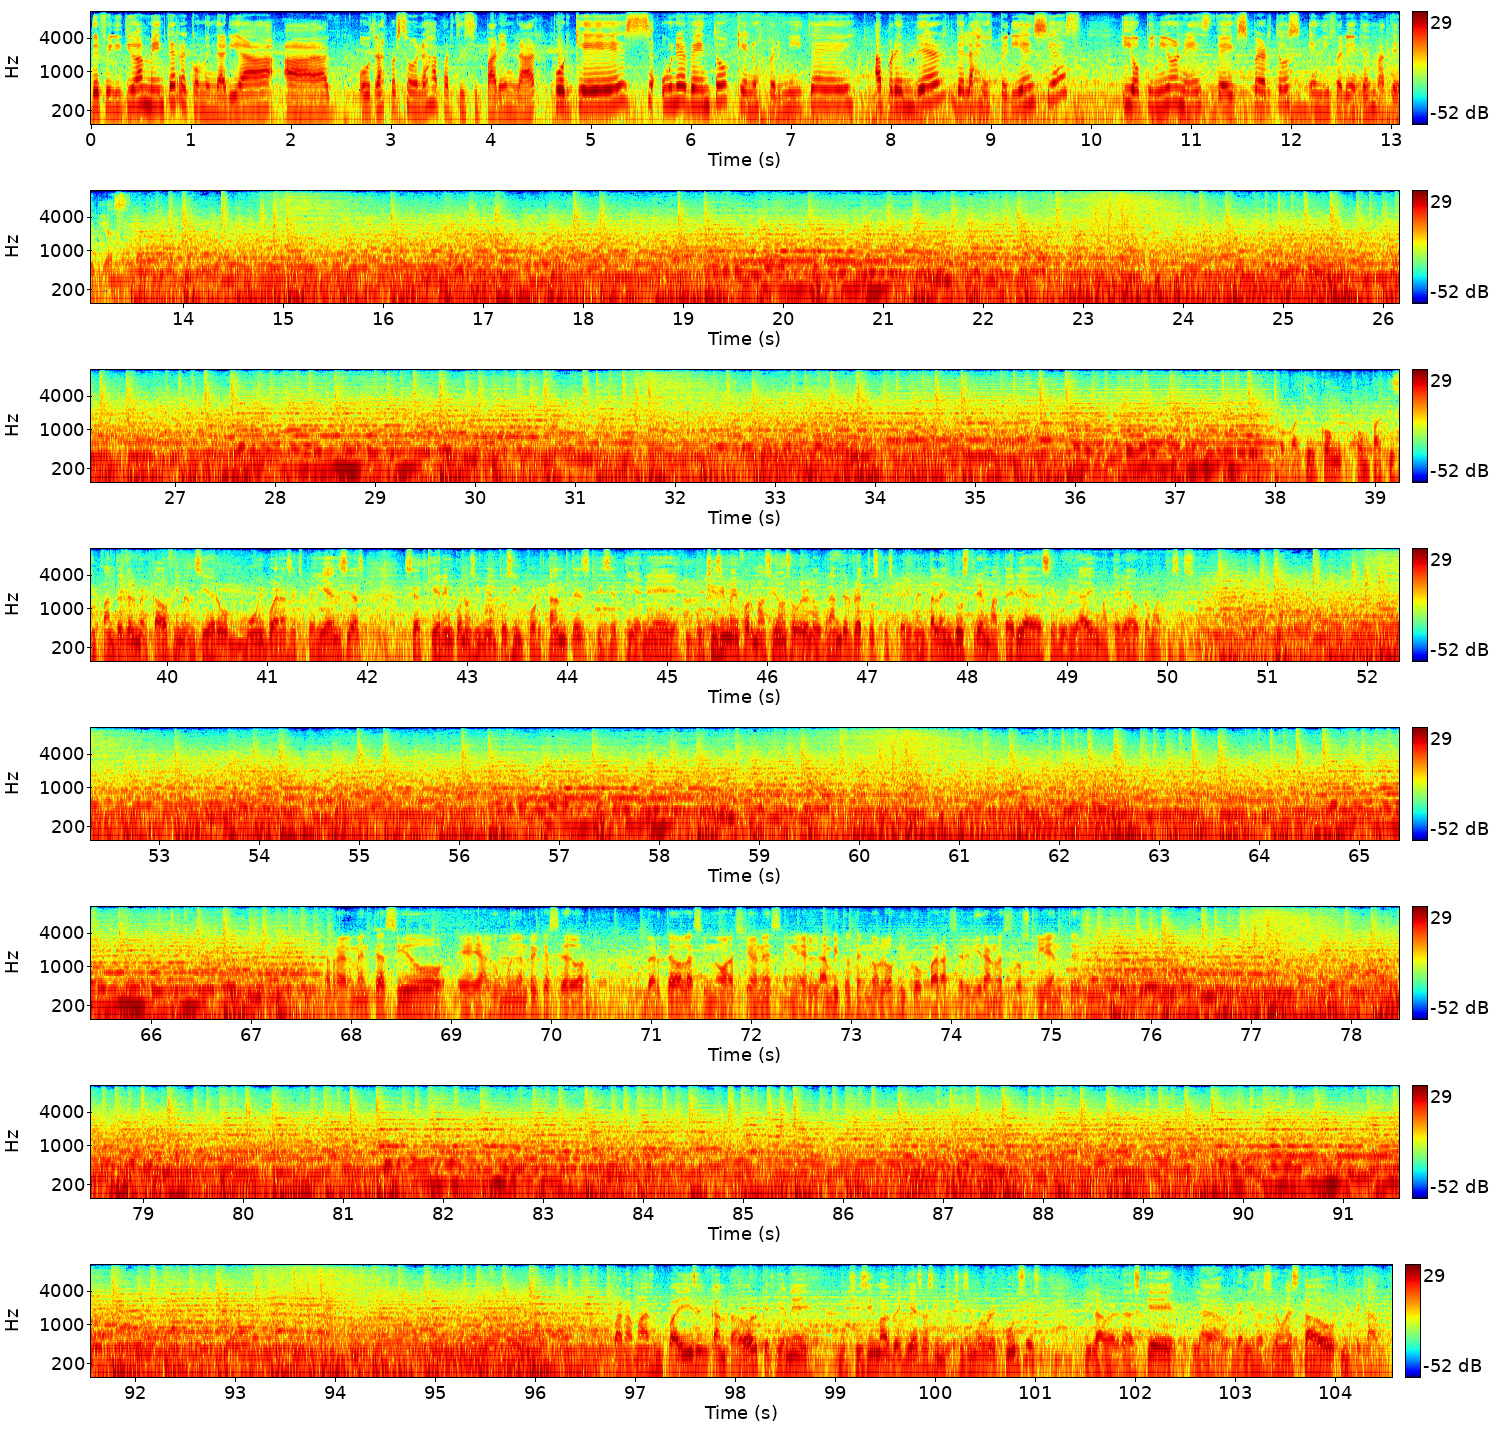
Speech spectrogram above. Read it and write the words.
Definitivamente recomendaría a otras personas a participar en LAR porque es un evento que nos permite aprender de las experiencias y opiniones de expertos en diferentes materias. Con, con, participantes del mercado financiero muy buenas experiencias, se adquieren conocimientos importantes y se tiene muchísima información sobre los grandes retos que experimenta la industria en materia de seguridad y en materia de automatización. Realmente ha sido eh, algo muy enriquecedor ver todas las innovaciones en el ámbito tecnológico para servir a nuestros clientes. Panamá es un país encantador que tiene muchísimas bellezas y muchísimos recursos y la verdad es que la organización ha estado impecable.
